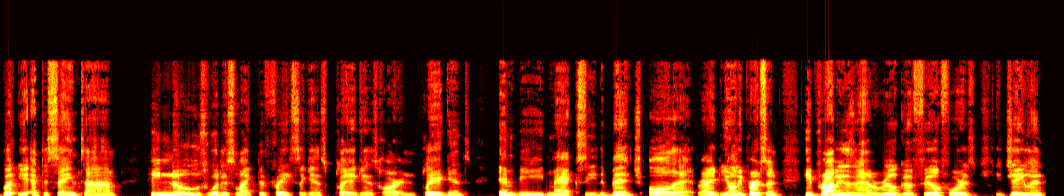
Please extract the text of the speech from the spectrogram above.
But yet at the same time, he knows what it's like to face against, play against Harden, play against Embiid, Maxey, the bench, all that, right? The only person he probably doesn't have a real good feel for is Jalen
